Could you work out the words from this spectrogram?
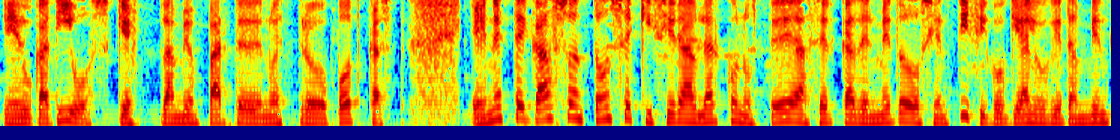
educativos, que es también parte de nuestro podcast. En este caso, entonces, quisiera hablar con ustedes acerca del método científico, que es algo que también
